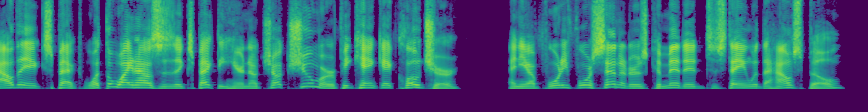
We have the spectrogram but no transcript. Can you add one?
how they expect, what the White House is expecting here. Now, Chuck Schumer, if he can't get cloture, and you have 44 senators committed to staying with the House bill,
